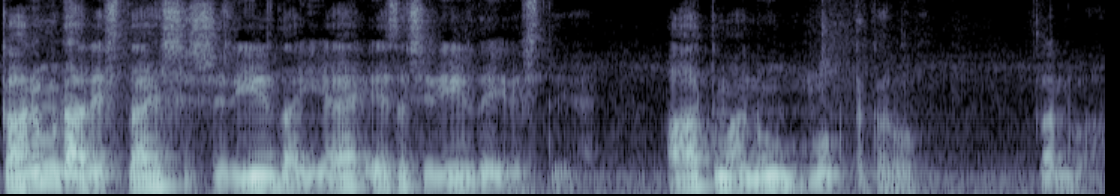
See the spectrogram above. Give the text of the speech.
ਕਰਮ ਦਾ ਰਿਸ਼ਤਾ ਇਸ ਸਰੀਰ ਦਾ ਹੀ ਹੈ, ਇਸ ਸਰੀਰ ਦੇ ਹੀ ਰਿਸ਼ਤੇ ਹੈ। ਆਤਮਾ ਨੂੰ ਮੁਕਤ ਕਰੋ। ਧੰਨਵਾਦ।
